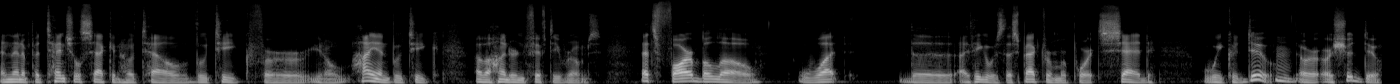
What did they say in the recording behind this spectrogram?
and then a potential second hotel boutique for you know high-end boutique of 150 rooms. That's far below what the I think it was the Spectrum report said we could do hmm. or, or should do.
